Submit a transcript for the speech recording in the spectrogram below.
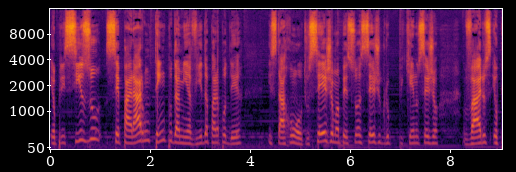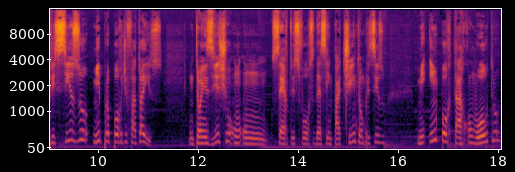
Eu preciso separar um tempo da minha vida para poder estar com o outro. Seja uma pessoa, seja um grupo pequeno, seja vários, eu preciso me propor de fato a isso. Então existe um, um certo esforço dessa empatia, então eu preciso me importar com o outro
